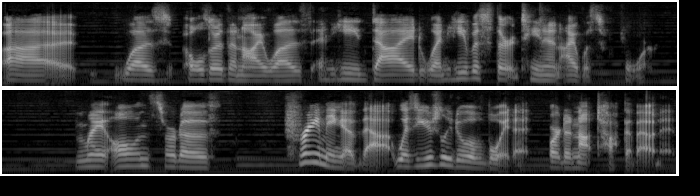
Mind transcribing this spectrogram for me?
uh, was older than I was, and he died when he was 13 and I was four. My own sort of framing of that was usually to avoid it or to not talk about it.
